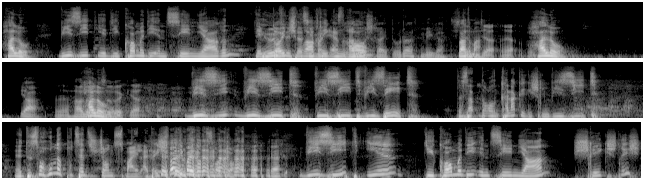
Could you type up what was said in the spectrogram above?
Hallo. Wie seht ihr die Comedy in zehn Jahren Wie im höflich, deutschsprachigen erst Hallo Raum? schreibt, oder? Mega. Warte Stimmt, mal. Ja, ja. Hallo. Ja. Ja, hallo, Hallo. zurück, ja. Wie, sie, wie sieht, wie sieht, wie seht. Das hat doch ein Kanake geschrieben. Wie sieht. Ja, Das war hundertprozentig John Smile, Alter. Ich schwör dir bei Gott, das war John. Ja. Wie seht ihr die Comedy in zehn Jahren, Schrägstrich,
